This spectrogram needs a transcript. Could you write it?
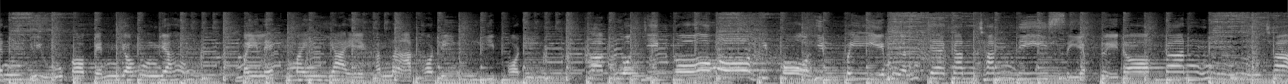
เป็นผิวก็เป็นย่องใหญ่ไม่เล็กไม่ใหญ่ขนาดพอดีพอดี ถ้าควงจิกโกฮิปโปฮิปปี้เหมือนแจกันชั้นดีเสียบด้วยดอกกัญชา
